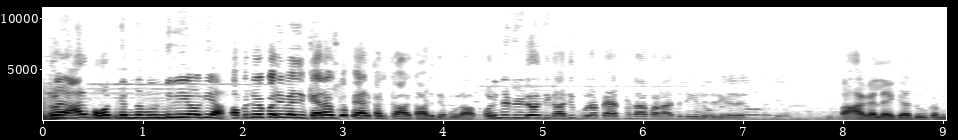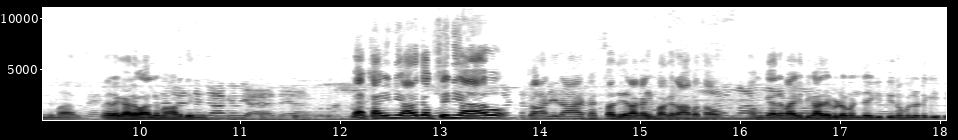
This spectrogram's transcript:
अरे यार बहुत गंदा मुंडी नहीं हो गया। अपने ऊपर ही मैं कह रहा उसका पैर कट काट काट दिया पूरा। और इन्हें वीडियो दिखा दी पूरा पैर फटा पड़ा है तरीके तरीके से। पागल है क्या तू? कम दिमाग। मेरे घर वाले मार देंगे। मैं कहीं नहीं आया, जब से नहीं आया वो। जा नहीं रहा है खस्ता दे रहा कहीं भग रहा बताओ। हम कह रहे भाई, दिखा दे, वीडियो बन जाएगी, तीनों बुलेट की।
